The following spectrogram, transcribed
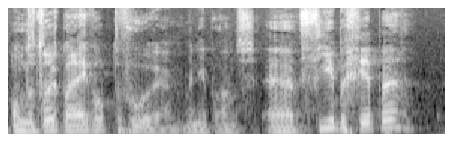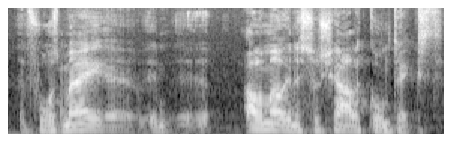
Om de druk maar even op te voeren, meneer Brands. Uh, vier begrippen volgens mij in, uh, allemaal in een sociale context.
